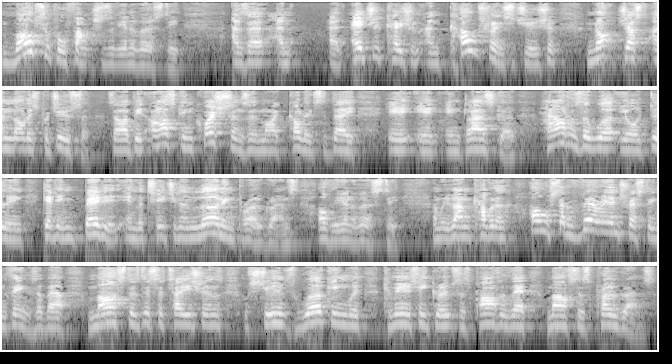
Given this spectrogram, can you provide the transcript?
multiple functions of the university, as a, an, an education and cultural institution, not just a knowledge producer. So I've been asking questions of my colleagues today in, in, in Glasgow how does the work you're doing get embedded in the teaching and learning programs of the university? And we've uncovered a whole set of very interesting things about master's dissertations, students working with community groups as part of their master's programs.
